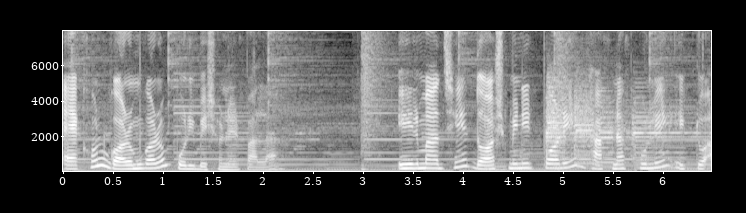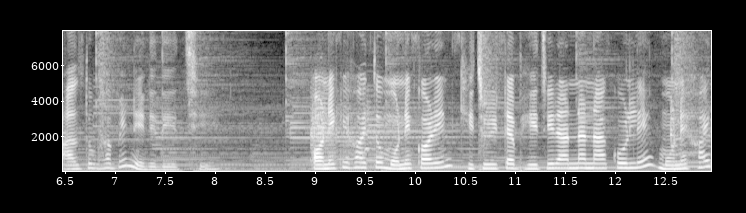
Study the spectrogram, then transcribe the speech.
এখন গরম গরম পরিবেশনের পালা। এর মাঝে 10 মিনিট পরে ঢাকনা খুলে একটু আলতোভাবে নেড়ে দিয়েছি। অনেকে হয়তো মনে করেন খিচুড়িটা ভেজে রান্না না করলে মনে হয়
